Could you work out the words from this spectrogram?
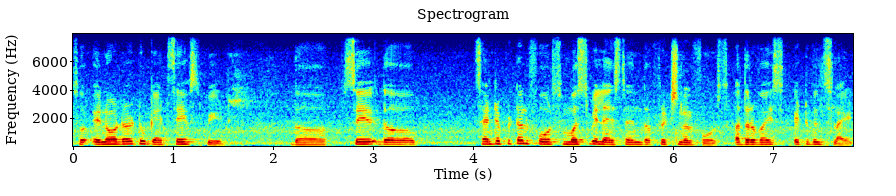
So in order to get safe speed the say the centripetal force must be less than the frictional force otherwise it will slide.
